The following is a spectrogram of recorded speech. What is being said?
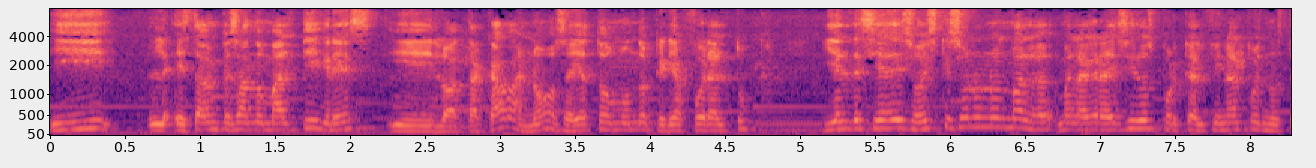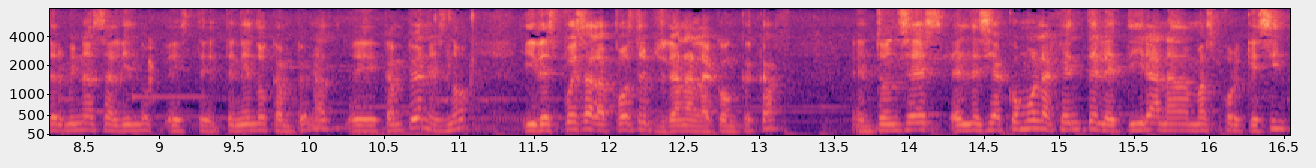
Y estaba empezando mal Tigres y lo atacaban, ¿no? O sea, ya todo el mundo quería fuera al Tuca. Y él decía eso, es que son unos mal- malagradecidos porque al final pues nos termina saliendo, este, teniendo campeonat- eh, campeones, ¿no? Y después a la postre pues gana la CONCACAF. Entonces él decía, ¿cómo la gente le tira nada más porque sí?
